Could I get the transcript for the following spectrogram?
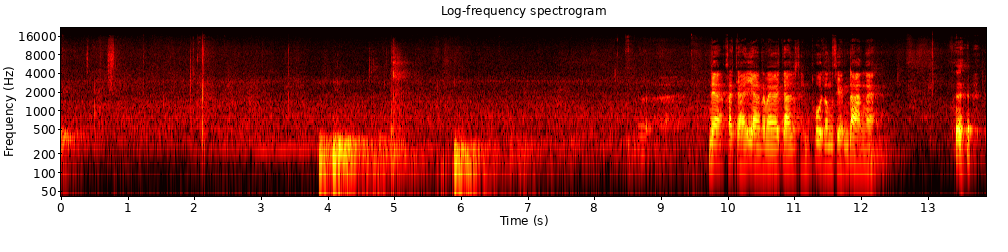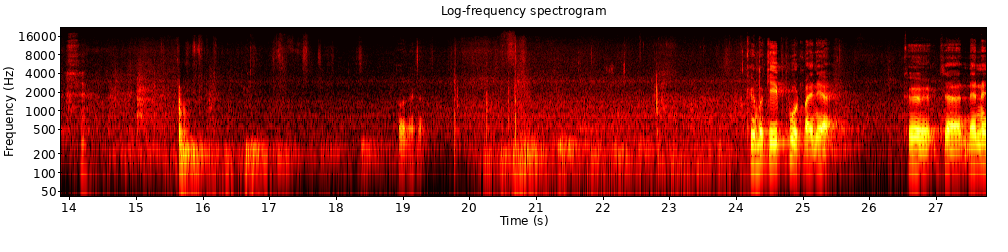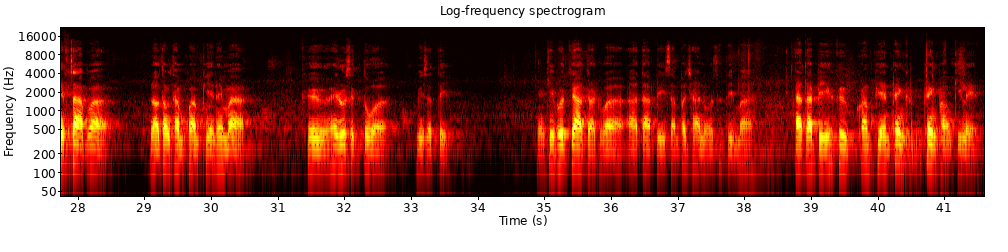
เนี่ยเข้าใจยังทำไมอาจารย์ถึงพูดต้องเสียงดังอะโทษนะครับคือเมื่อกี้พูดไปเนี่ย คือจะเน้นให้ทราบว่าเราต้องทำความเพียรให้มาก คือให้รู้สึกตัวมีสติ อย่างที่พระเจ้าตรัสว่าอาตาปีสัมปชานโนสติมา อาตาปีก็คือความเพียรเพ่งเพ่งเผากิเลส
